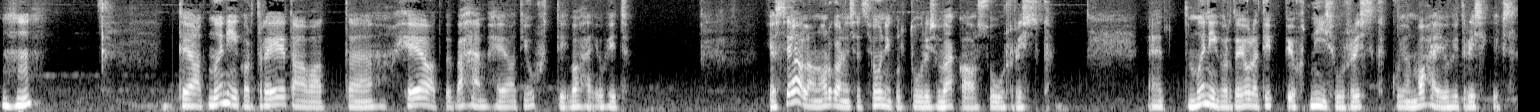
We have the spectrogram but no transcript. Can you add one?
Mm. -hmm. tead, mõnikord reedavad äh, head või vähem head juhti vahejuhid. ja seal on organisatsiooni kultuuris väga suur risk. et mõnikord ei ole tippjuht nii suur risk, kui on vahejuhid riskiks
